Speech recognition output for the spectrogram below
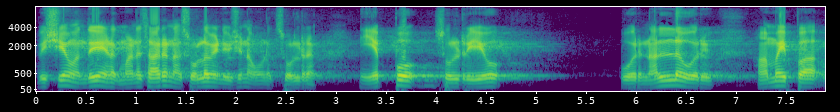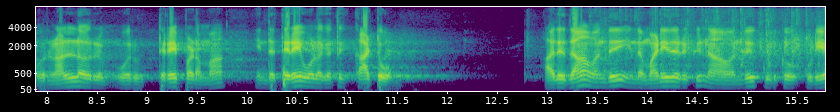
விஷயம் வந்து எனக்கு மனசார நான் சொல்ல வேண்டிய விஷயம் நான் உனக்கு சொல்கிறேன் நீ எப்போ சொல்கிறியோ ஒரு நல்ல ஒரு அமைப்பாக ஒரு நல்ல ஒரு ஒரு திரைப்படமாக இந்த திரை உலகத்துக்கு காட்டுவோம். அதுதான் வந்து இந்த மனிதருக்கு நான் வந்து கொடுக்கக்கூடிய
